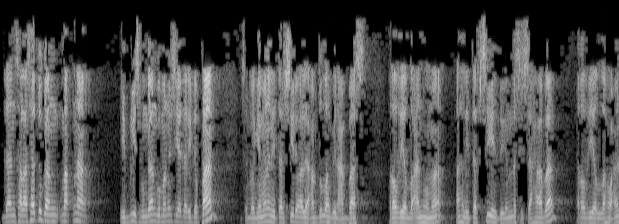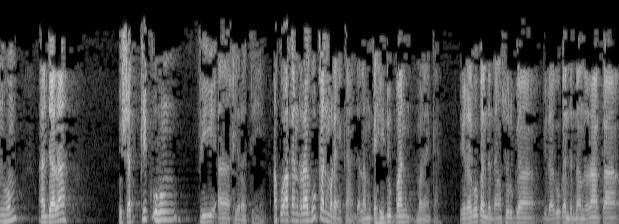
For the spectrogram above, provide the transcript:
dan salah satu gang, makna iblis mengganggu manusia dari depan sebagaimana ditafsir oleh Abdullah bin Abbas radhiyallahu anhuma ahli tafsir dengan nasi sahabat radhiyallahu anhum adalah usyakkikuhum fi akhiratihim. Aku akan ragukan mereka dalam kehidupan mereka. Diragukan tentang surga, diragukan tentang neraka,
